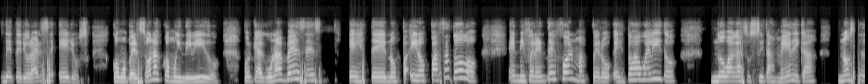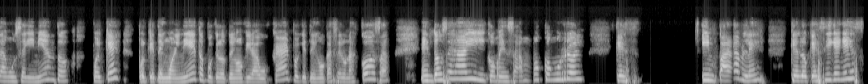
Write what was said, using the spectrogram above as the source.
deteriorarse ellos como personas, como individuos, porque algunas veces este, y nos pasa todo en diferentes formas, pero estos abuelitos no van a sus citas médicas, no se dan un seguimiento. ¿Por qué? Porque tengo al nieto, porque lo tengo que ir a buscar, porque tengo que hacer unas cosas. Entonces ahí comenzamos con un rol que es imparable, que lo que siguen es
